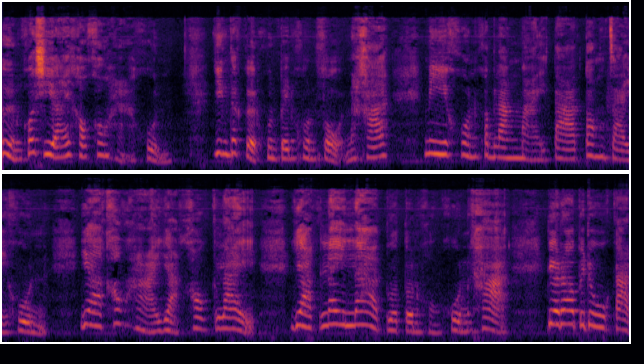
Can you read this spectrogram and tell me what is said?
อื่นก็เชียร์ให้เขาเข้าหาคุณ ยิ่งถ้าเกิดคุณเป็นคนโสดนะคะ มีคนกำลังหมายตาต้องใจคุณ อยากเข้าหาอยากเข้าใกล้ อยากไล่ล่าตัวตนของคุณค่ะ เดี๋ยวเราไปดูกัน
